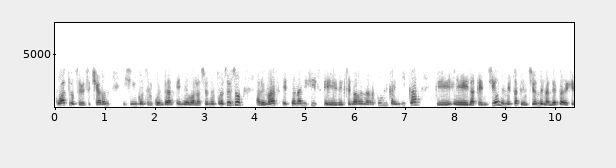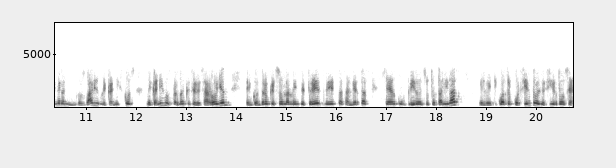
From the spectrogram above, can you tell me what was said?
4 se desecharon y 5 se encuentran en evaluación del proceso. Además, este análisis eh, del Senado de la República indica que eh, la atención, en esta atención de la alerta de género, en los varios mecanismos, mecanismos perdón, que se desarrollan, se encontró que solamente tres de estas alertas se han cumplido en su totalidad el 24%, es decir, 12,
